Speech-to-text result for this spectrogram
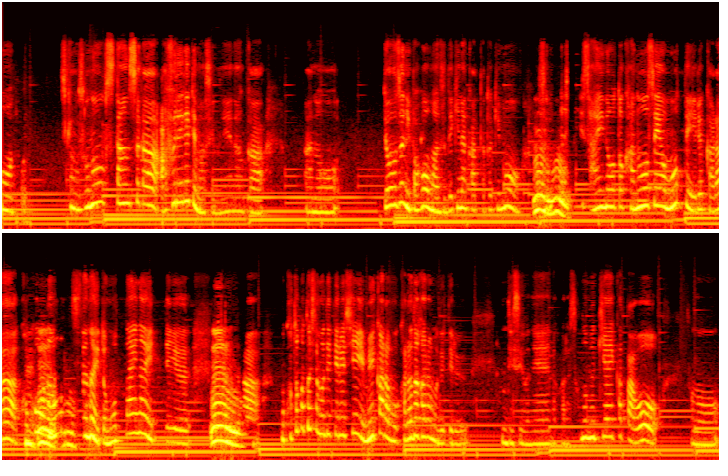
もうしかもそのスタンスが溢れ出てますよね。なんかあの上手にパフォーマンスできなかった時も、うんうん。才能と可能性を持っているからここを直さないともったいないっていううんのが、もう言葉としても出てるし目からも体からも出てるんですよね。だからその向き合い方をその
